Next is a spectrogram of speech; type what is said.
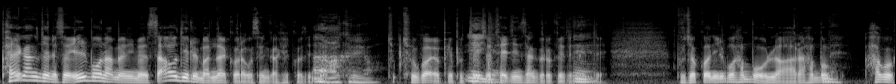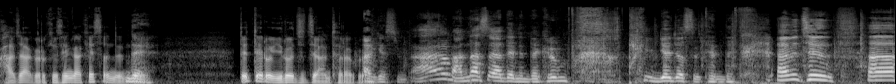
8강전에서 일본 하면이면 사우디를 만날 거라고 생각했거든요. 아, 그래요. 조- 조가 옆에 붙어 있어 예, 예. 대진상 그렇게 되는데 무조건 일본 한번 올라와라 한번 네. 하고 가자 그렇게 생각했었는데 네. 뜻대로 이루어지지 않더라고요. 알겠습니다. 아, 만났어야 되는데 그럼 팍, 탁 이어졌을 텐데. 아무튼 아,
